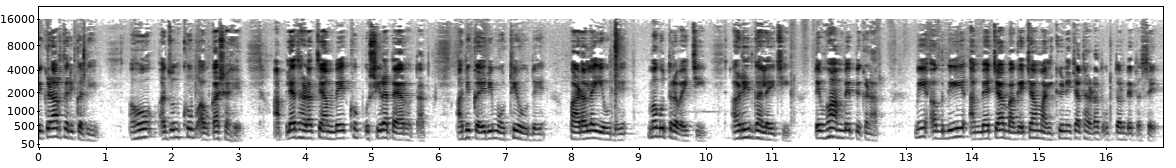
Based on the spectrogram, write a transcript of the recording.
पिकणार तरी कधी? अहो अजून खूप अवकाश आहे. आपल्या झाडाचे आंबे खूप उशिरा तयार होतात. आधी कैरी मोठी होऊ दे पाडाला येऊ दे मग उतरवायची अडीत घालायची तेव्हा आंबे पिकणार. मी अगदी आंब्याच्या बागेच्या मालकिणीच्या थाटात उत्तर देत असे.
